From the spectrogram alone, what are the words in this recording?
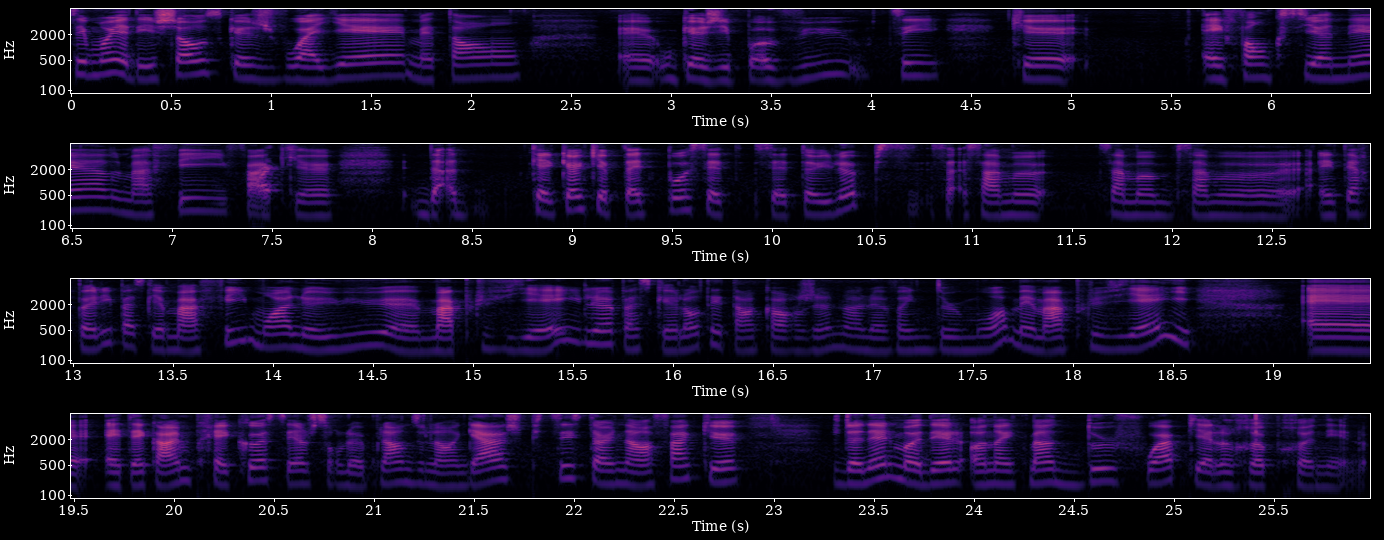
sais, moi, il y a des choses que je voyais, mettons, ou que j'ai pas vues, tu sais, que est fonctionnelle, ma fille. Fait que quelqu'un qui a peut-être pas cet, cet œil-là, puis ça m'a ça m'a ça m'a interpellée parce que ma fille, moi, elle a eu euh, ma plus vieille, là, parce que l'autre est encore jeune, elle a 22 mois, mais ma plus vieille, était quand même précoce, elle, sur le plan du langage. Puis, tu sais, c'était un enfant que je donnais le modèle, honnêtement, deux fois, puis elle reprenait, là.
